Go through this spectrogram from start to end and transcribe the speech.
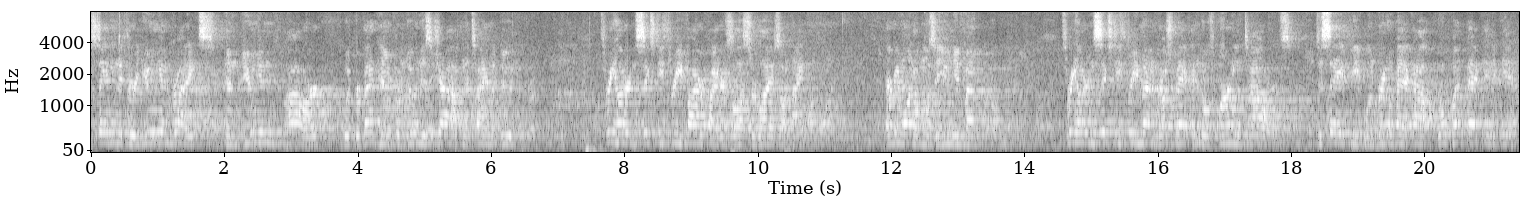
stating that their union rights and union power would prevent him from doing his job in the time of duty. 363 firefighters lost their lives on 911. Every one of them was a union member. 363 men rushed back into those burning towers to save people and bring them back out. Went back in again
